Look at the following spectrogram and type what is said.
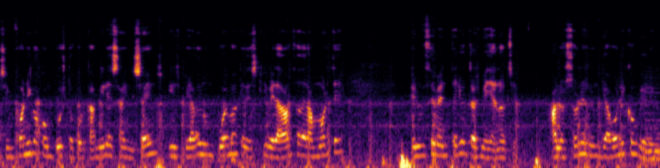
Sinfónico compuesto por Camille Saint-Saëns, inspirado en un poema que describe la danza de la muerte en un cementerio tras medianoche, a los sones de un diabólico violín.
